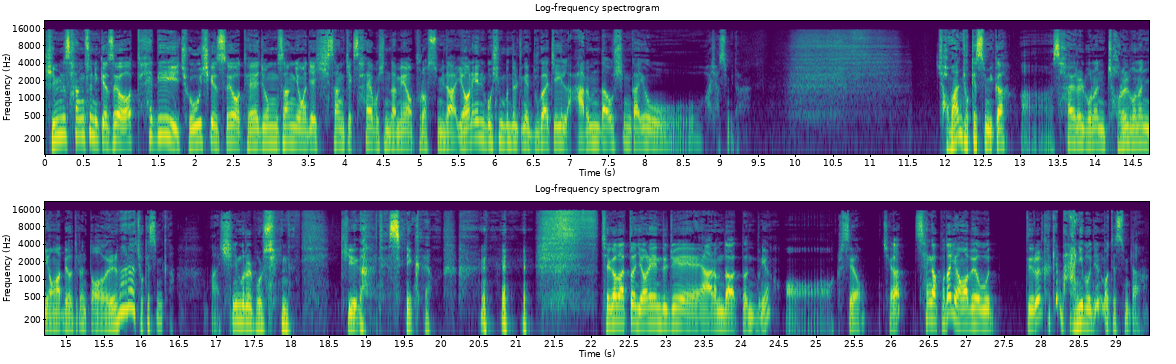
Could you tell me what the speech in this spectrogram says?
김상수님께서요, 테디 좋으시겠어요? 대종상 영화제 시상식 사회 보신다며 부럽습니다. 연예인 보신 분들 중에 누가 제일 아름다우신가요? 하셨습니다. 저만 좋겠습니까? 아, 사회를 보는, 저를 보는 영화 배우들은 또 얼마나 좋겠습니까? 아, 실물을 볼 수 있는 기회가 됐으니까요. 제가 봤던 연예인들 중에 아름다웠던 분이요? 어, 글쎄요. 제가 생각보다 영화 배우들을 그렇게 많이 보지는 못했습니다.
